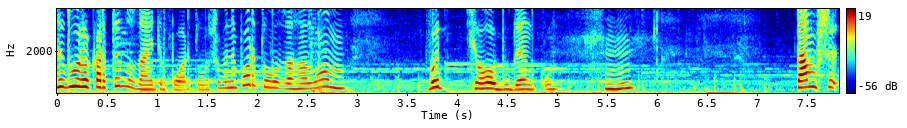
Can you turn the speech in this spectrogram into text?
це дуже картину, знаєте, портило, щоб не портило загалом вид цього будинку. Там ще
